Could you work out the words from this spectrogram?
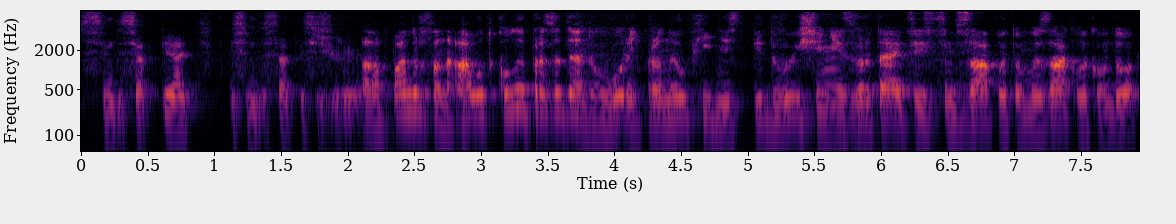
75-80 тисяч гривень. А, Пане Руслане, а от коли президент говорить про необхідність підвищення і звертається із цим запитом і закликом до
